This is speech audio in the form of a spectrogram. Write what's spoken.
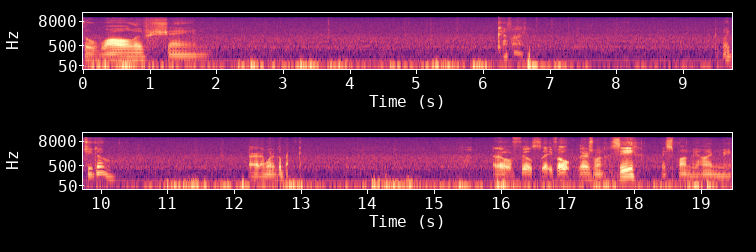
The wall of shame. Come on. Where'd you go? Alright, I'm gonna go back. I don't feel safe. Oh, there's one. See? They spawned behind me.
